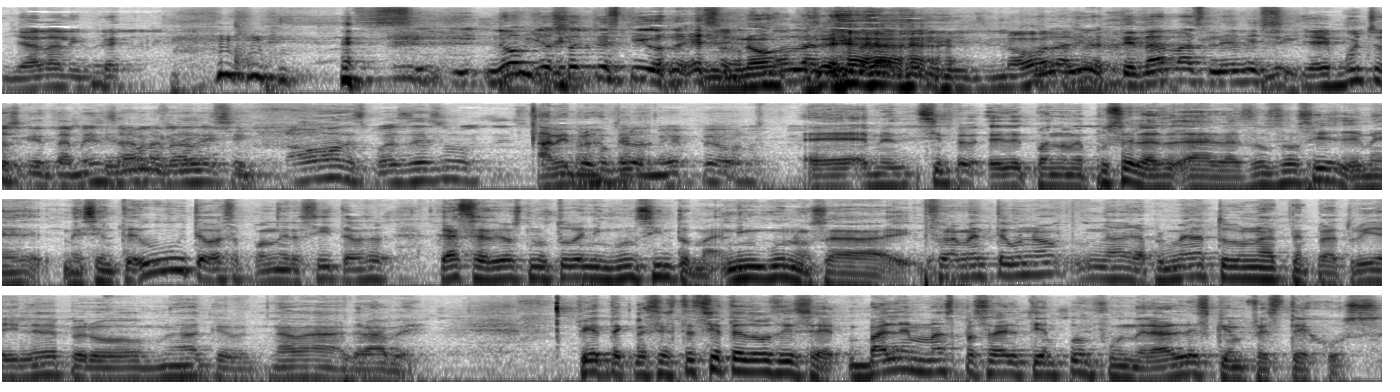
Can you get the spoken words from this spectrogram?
ya la libré. Sí, y- no, yo soy testigo de eso. Y no, no. la libras, Y no, no, la libras. Te da más leve, Y, sí. y hay muchos que también Te se han vacunado y dicen, sí. no, después de eso, A mí, por me ejemplo, enfermé peor. Eh, me- siempre, eh, cuando me puse las, a las dos dosis, eh, me, me siente, uy, te vas a poner así, te vas a... Gracias a Dios no tuve ningún síntoma, ninguno, o sea, solamente uno, una- la primera tuve una temperatura ahí leve, pero nada, que, nada grave. Fíjate, Eclesiastés 7.2 dice, vale más pasar el tiempo en funerales que en festejos.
